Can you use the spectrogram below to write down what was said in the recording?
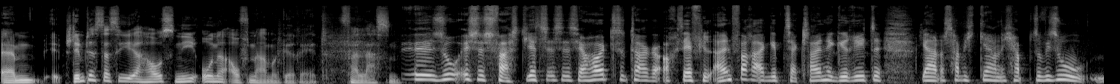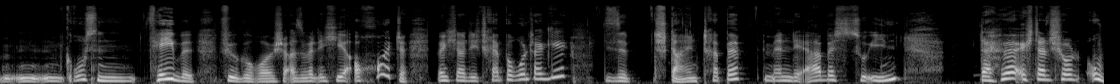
Ähm, stimmt es, dass Sie Ihr Haus nie ohne Aufnahmegerät verlassen? Äh, So ist es fast. Jetzt ist es ja heutzutage auch sehr viel einfacher. Gibt's ja kleine Geräte. Ja, das habe ich gern. Ich habe sowieso einen großen Fable für Geräusche. Also wenn ich hier auch heute, wenn ich da die Treppe runtergehe, diese Steintreppe im NDR bis zu Ihnen, da höre ich dann schon, oh,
